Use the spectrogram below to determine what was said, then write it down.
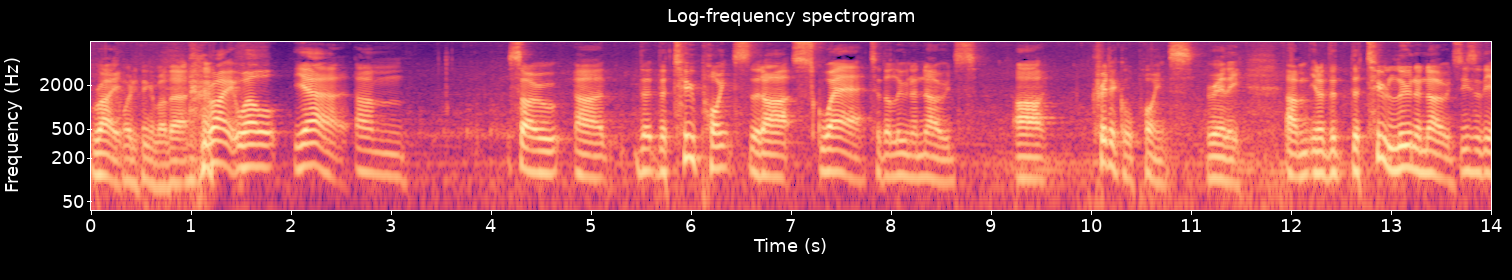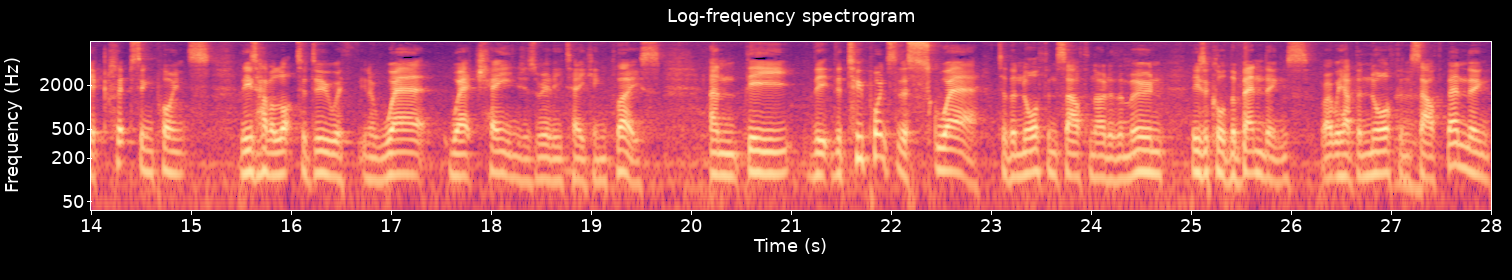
Right. What do you think about that? right. Well, yeah. Um, so uh, the the two points that are square to the lunar nodes are critical points, really. Um, you know, the, the two lunar nodes. These are the eclipsing points. These have a lot to do with you know where where change is really taking place. And the, the, the two points that are square to the north and south node of the moon, these are called the bendings, right? We have the north and south bending.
